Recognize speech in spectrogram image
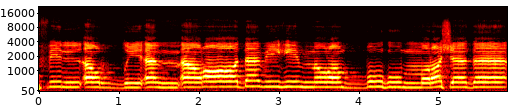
في الأرض أم أراد بهم ربهم رشدا.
